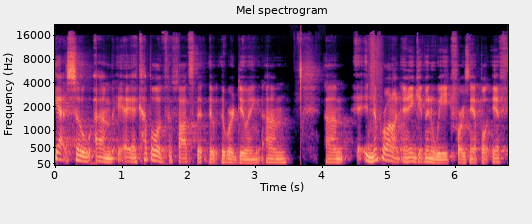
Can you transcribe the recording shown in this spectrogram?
Yeah, so um, a couple of the thoughts that, that, that we're doing. Um, Um, number one, on any given week, for example, if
